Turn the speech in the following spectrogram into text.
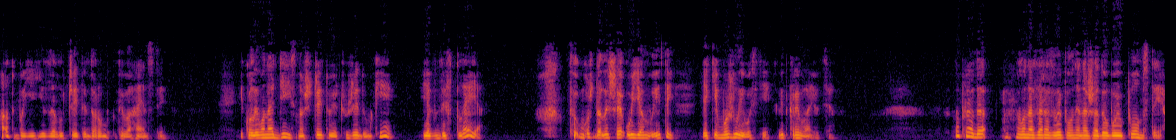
от би її залучити до роботи в агентстві. І коли вона дійсно щитує чужі думки, як з дисплея, то можна лише уявити, які можливості відкриваються. Ну, правда, вона зараз виповнена жадобою помсти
